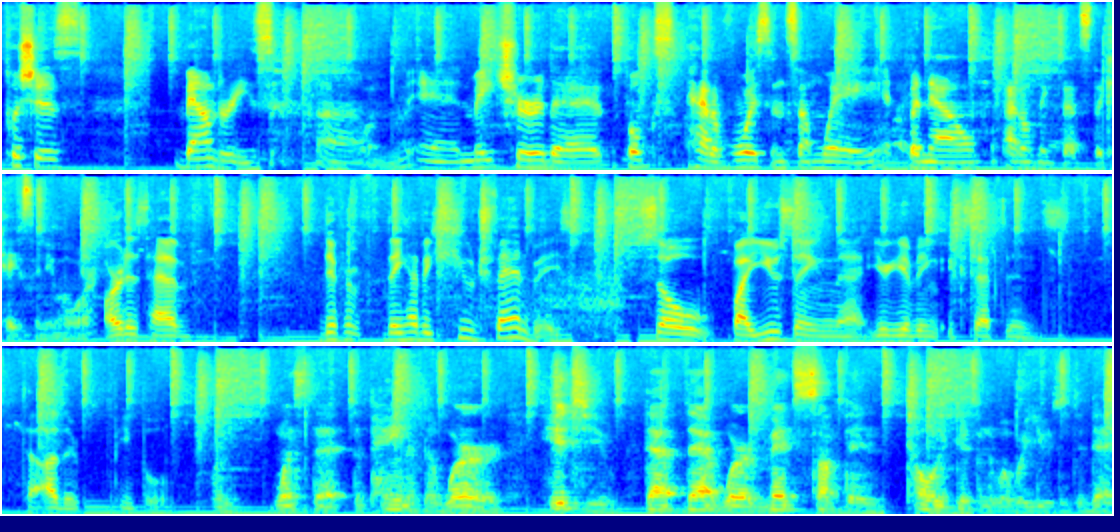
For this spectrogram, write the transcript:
pushes boundaries um, and made sure that folks had a voice in some way. But now I don't think that's the case anymore. artists have different they have a huge fan base so by you saying that you're giving acceptance to other people when once that the pain of the word hits you, that that word meant something totally different than what we're using today.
